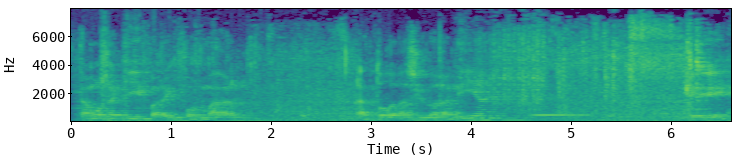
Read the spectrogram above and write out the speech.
Estamos aquí para informar a toda la ciudadanía que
